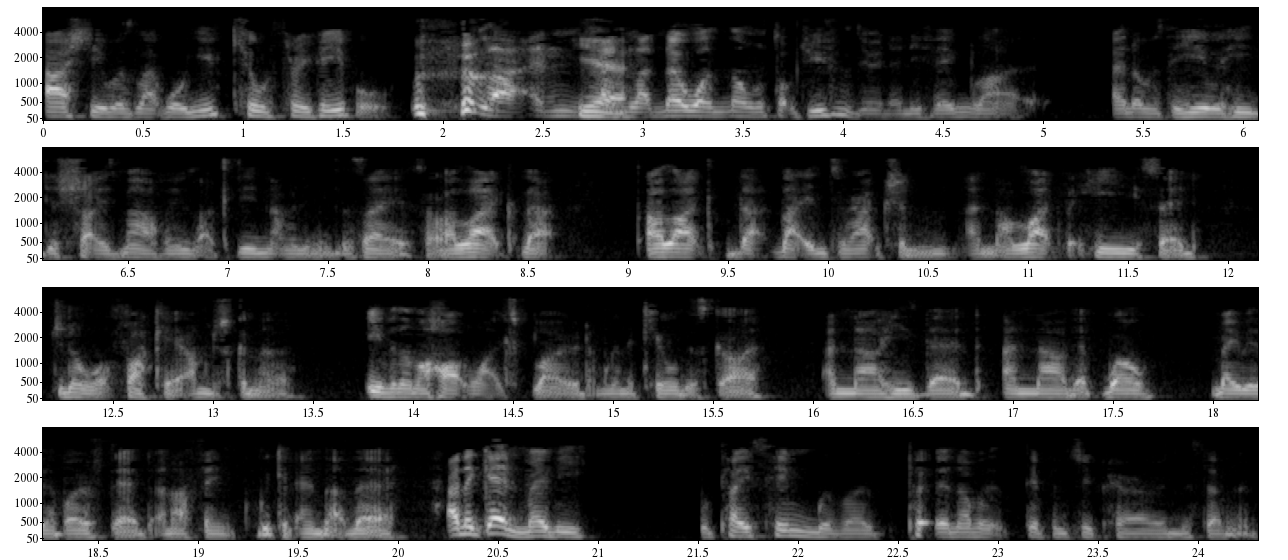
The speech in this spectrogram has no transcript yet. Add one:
Ashley was like, "Well, you killed three people, like, and, Yeah. and like no one, no one stopped you from doing anything." Like, and obviously he he just shut his mouth and he was like, he didn't have anything to say. So I like that. I like that that interaction, and I like that he said, "Do you know what? Fuck it. I'm just gonna, even though my heart might explode, I'm gonna kill this guy." And now he's dead, and now that well, maybe they're both dead, and I think we can end that there. And again, maybe replace him with a put another different superhero in the seven,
